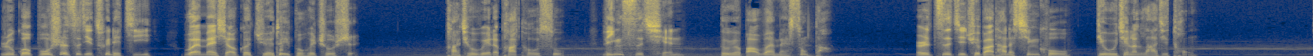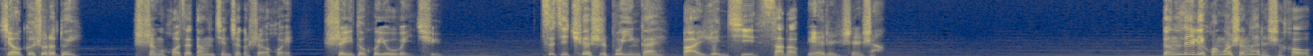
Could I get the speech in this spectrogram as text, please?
如果不是自己催得急，外卖小哥绝对不会出事。他就为了怕投诉，临死前都要把外卖送到，而自己却把他的辛苦丢进了垃圾桶。小哥说的对，生活在当今这个社会，谁都会有委屈，自己确实不应该把怨气撒到别人身上。等丽丽缓过神来的时候，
